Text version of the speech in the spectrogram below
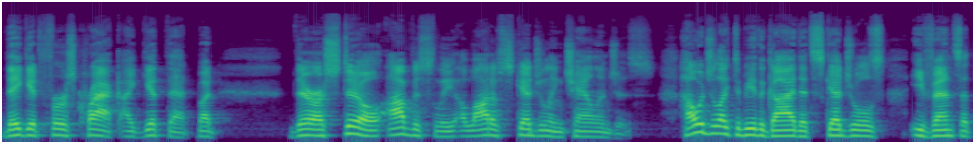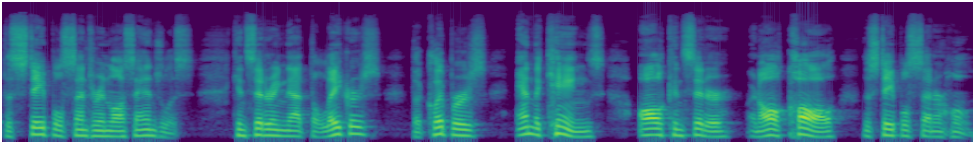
They get first crack. I get that. But there are still obviously a lot of scheduling challenges. How would you like to be the guy that schedules events at the Staples Center in Los Angeles, considering that the Lakers, the Clippers, and the Kings all consider and all call the Staples Center home?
